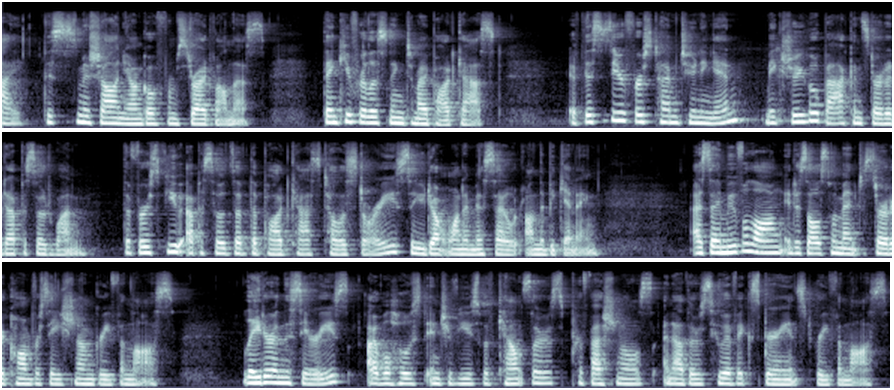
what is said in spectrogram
Hi, this is Michelle Nyongo from Stride Wellness. Thank you for listening to my podcast. If this is your first time tuning in, make sure you go back and start at episode one. The first few episodes of the podcast tell a story, so you don't want to miss out on the beginning. As I move along, it is also meant to start a conversation on grief and loss. Later in the series, I will host interviews with counselors, professionals, and others who have experienced grief and loss.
